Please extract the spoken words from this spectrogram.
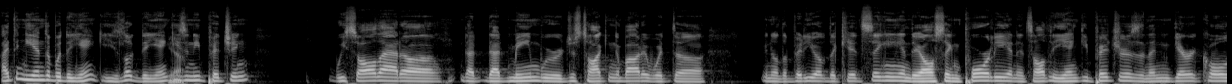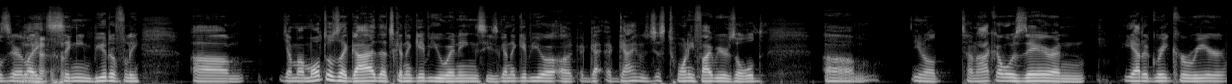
I think he ends up with the Yankees. Look, the Yankees Yeah. need pitching. We saw that uh that that meme we were just talking about it with the you know the video of the kids singing and they all sing poorly and it's all the Yankee pitchers and then Garrett Cole's there like singing beautifully. Um, Yamamoto's a guy that's going to give you innings. He's going to give you a, a, a guy- who's just 25 years old. Um, you know, Tanaka was there and he had a great career.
